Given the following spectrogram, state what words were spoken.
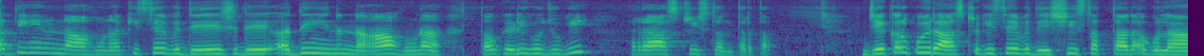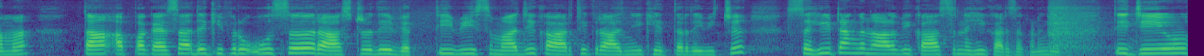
ਅਧੀਨ ਨਾ ਹੋਣਾ, ਕਿਸੇ ਵਿਦੇਸ਼ ਦੇ ਅਧੀਨ ਨਾ ਹੋਣਾ, ਤਾਂ ਉਹ ਕਿਹੜੀ ਹੋ ਜੂਗੀ? ਰਾਸ਼ਟਰੀ ਸੁਤੰਤਰਤਾ। ਜੇਕਰ ਕੋਈ ਰਾਸ਼ਟਰ ਕਿਸੇ ਵਿਦੇਸ਼ੀ ਸੱਤਾ ਦਾ ਗੁਲਾਮ ਆ, ਤਾਂ ਆਪਾਂ ਕਹਿ ਸਕਦੇ ਕਿ ਫਿਰ ਉਸ ਰਾਸ਼ਟਰ ਦੇ ਵਿਅਕਤੀ ਵੀ ਸਮਾਜਿਕ, ਆਰਥਿਕ, ਰਾਜਨੀਤਿਕ ਖੇਤਰ ਦੇ ਵਿੱਚ ਸਹੀ ਢੰਗ ਨਾਲ ਵਿਕਾਸ ਨਹੀਂ ਕਰ ਸਕਣਗੇ। ਤੇ ਜੇ ਉਹ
